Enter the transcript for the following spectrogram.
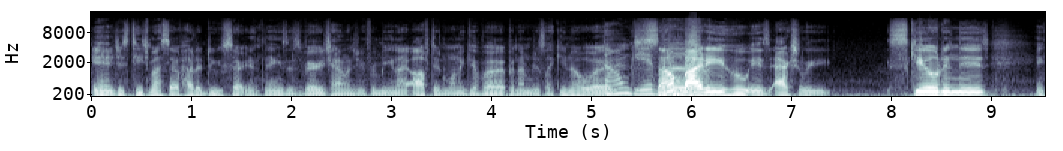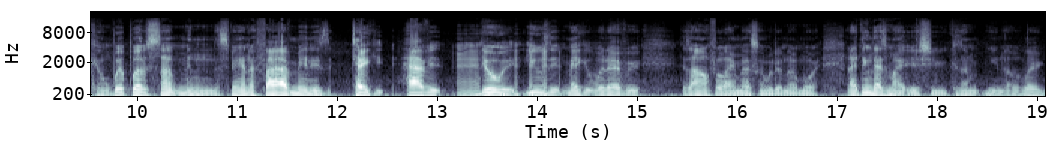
and just teach myself how to do certain things is very challenging for me. And I often want to give up, and I'm just like, you know what? Don't give Somebody who is actually skilled in this and can whip up something in the span of five minutes, take it, have it, mm-hmm. do it, use it, make it whatever. Because I don't feel like messing with it no more. And I think that's my issue. Because I'm, you know, like,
